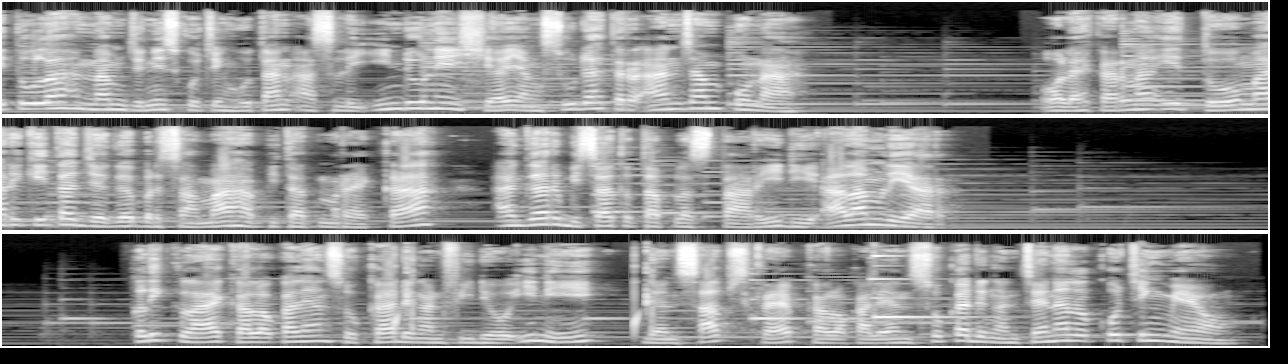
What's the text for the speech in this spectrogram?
Itulah enam jenis kucing hutan asli Indonesia yang sudah terancam punah. Oleh karena itu, mari kita jaga bersama habitat mereka agar bisa tetap lestari di alam liar. Klik like kalau kalian suka dengan video ini, dan subscribe kalau kalian suka dengan channel Kucing Meong.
